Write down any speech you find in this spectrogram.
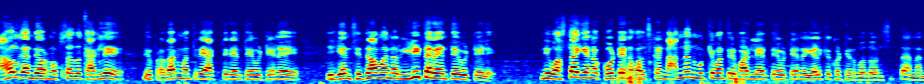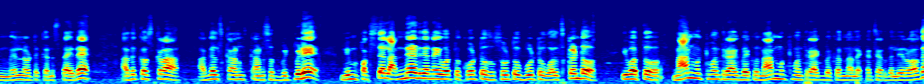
ರಾಹುಲ್ ಗಾಂಧಿ ಅವ್ರನ್ನ ಒಪ್ಸೋದಕ್ಕಾಗಲಿ ನೀವು ಪ್ರಧಾನಮಂತ್ರಿ ಆಗ್ತೀರಿ ಅಂತ ಹೇಳ್ಬಿಟ್ಟು ಹೇಳಿ ಈಗೇನು ಸಿದ್ದರಾಮಯ್ಯವ್ರು ಇಳಿತಾರೆ ಅಂತ ಹೇಳ್ಬಿಟ್ಟು ಹೇಳಿ. ನೀವು ಹೊಸ್ದಾಗಿ ಏನೋ ಕೋಟೆಯನ್ನು ಹೊಲ್ಸ್ಕೊಂಡು ನನ್ನನ್ನು ಮುಖ್ಯಮಂತ್ರಿ ಮಾಡಲಿ ಅಂತ ಹೇಳ್ಬಿಟ್ಟು ಏನೋ ಹೇಳಿಕೆ ಕೊಟ್ಟಿರ್ಬೋದು ಅನ್ಸುತ್ತಾ? ನನ್ನ ಮೇಲ್ನೋಟಕ್ಕೆ ಅನಿಸ್ತಾ ಇದೆ. ಅದಕ್ಕೋಸ್ಕರ ಅಗಲ್ಸ್ ಕಾಣ್, ಕಾಣಿಸೋದು ಬಿಟ್ಬಿಡಿ. ನಿಮ್ಮ ಪಕ್ಷದಲ್ಲಿ ಹನ್ನೆರಡು ಜನ ಇವತ್ತು ಕೋಟು, ಸೂಟು, ಬೂಟು ಹೊಲ್ಸ್ಕೊಂಡು ಇವತ್ತು ನಾನು ಮುಖ್ಯಮಂತ್ರಿ ಆಗಬೇಕು, ನಾನು ಮುಖ್ಯಮಂತ್ರಿ ಆಗಬೇಕು ಅನ್ನೋ ಲೆಕ್ಕಾಚಾರದಲ್ಲಿರುವಾಗ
